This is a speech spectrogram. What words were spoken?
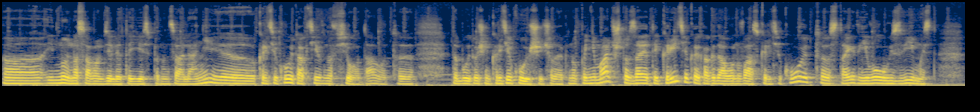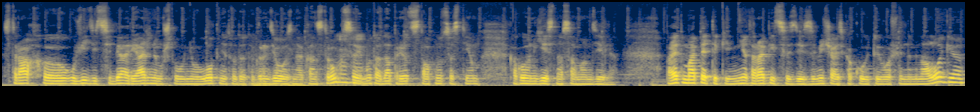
Э, и, ну, на самом деле это есть потенциально. Они э, критикуют активно все, да, вот это будет очень критикующий человек, но понимать, что за этой критикой, когда он вас критикует, стоит его уязвимость, страх э, увидеть себя реальным, что у него лопнет вот эта грандиозная конструкция, угу. ему тогда придется столкнуться с тем, какой он есть на самом деле. Поэтому, опять-таки, не торопиться здесь замечать какую-то его феноменологию,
